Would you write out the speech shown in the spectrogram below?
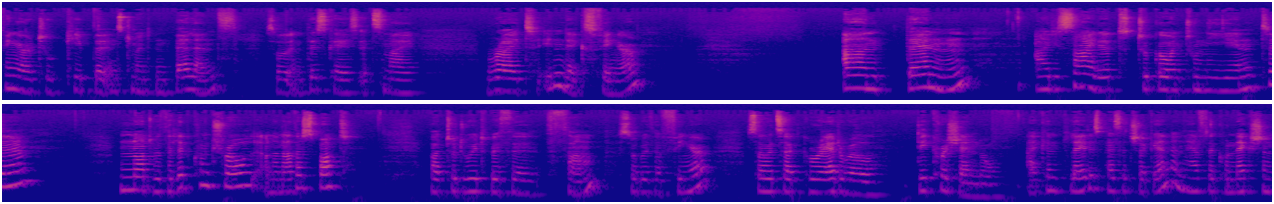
finger to keep the instrument in balance. So in this case, it's my right index finger. And then I decided to go into niente, not with the lip control on another spot, but to do it with the thumb, so with a finger. So it's a gradual decrescendo. I can play this passage again and have the connection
